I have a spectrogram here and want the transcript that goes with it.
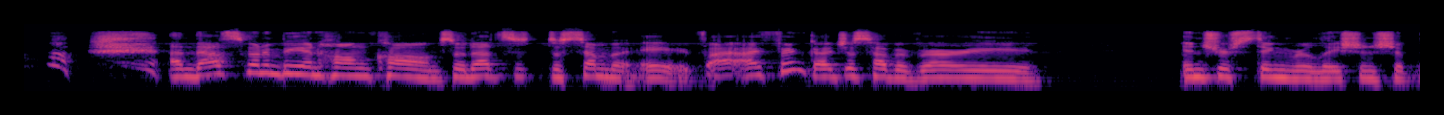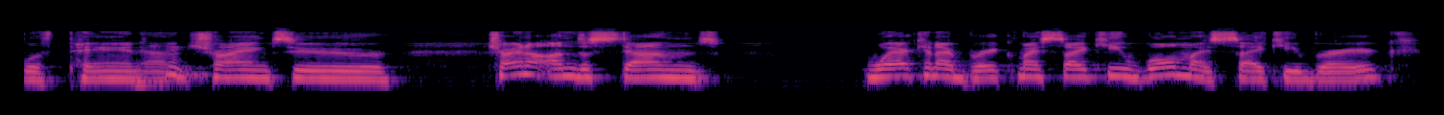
and that's going to be in Hong Kong. So that's December 8th. I, I think I just have a very interesting relationship with pain and trying to, trying to understand where can I break my psyche? Will my psyche break?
